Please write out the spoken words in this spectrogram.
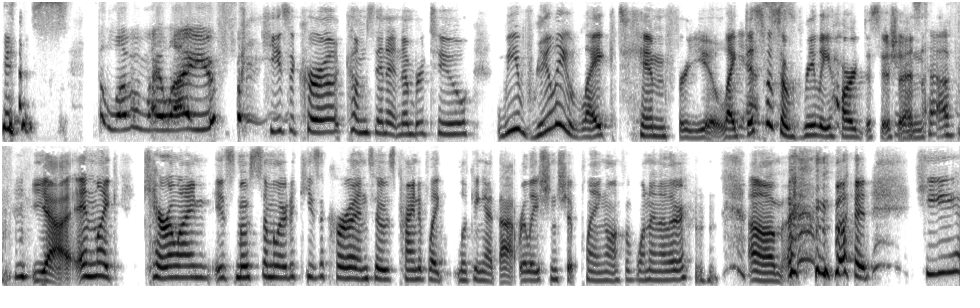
the love of my life. Kizakura comes in at number two. We really liked him for you. Like this was a really hard decision. Yeah, and like Caroline is most similar to Kizakura, and so it's kind of like looking at that relationship playing off of one another. um, but he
